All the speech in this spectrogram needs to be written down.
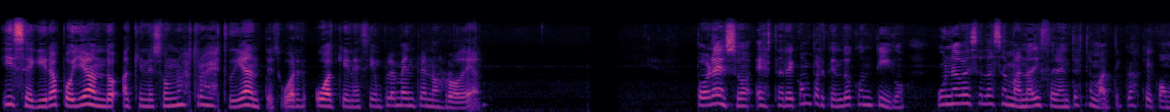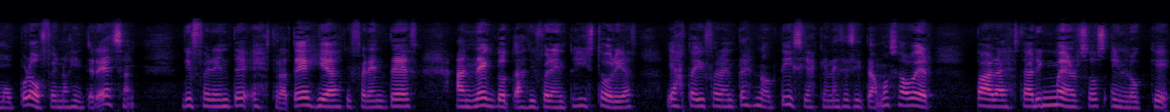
y seguir apoyando a quienes son nuestros estudiantes o a quienes simplemente nos rodean. Por eso estaré compartiendo contigo una vez a la semana diferentes temáticas que como profe nos interesan diferentes estrategias, diferentes anécdotas, diferentes historias y hasta diferentes noticias que necesitamos saber para estar inmersos en lo que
